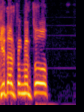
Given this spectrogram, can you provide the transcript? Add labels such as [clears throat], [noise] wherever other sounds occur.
¿Qué tal tengan todos?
